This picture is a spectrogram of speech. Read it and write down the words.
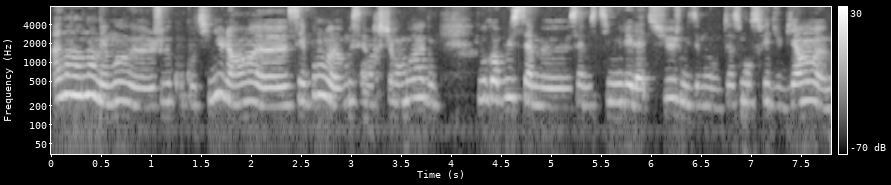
ah non, non, non, mais moi, euh, je veux qu'on continue là, hein, euh, c'est bon, euh, moi, ça marche sur moi. Donc, donc, en plus, ça me, ça me stimulait là-dessus. Je me disais, bon, de toute façon, on se fait du bien,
